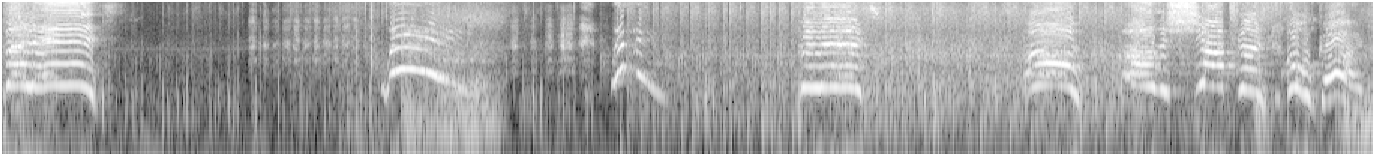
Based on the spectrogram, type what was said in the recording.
Bullets! Bullets! Oh! Oh, the shotgun! Oh, God!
